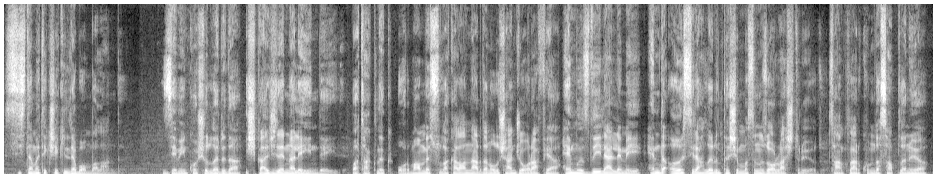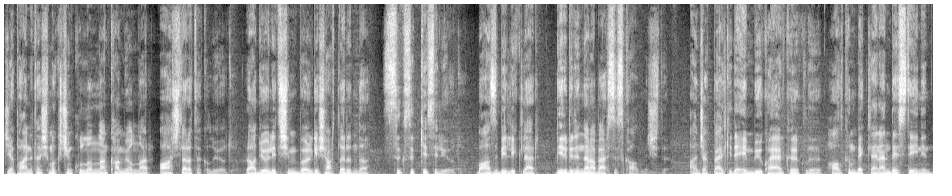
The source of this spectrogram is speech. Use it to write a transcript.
sistematik şekilde bombalandı. Zemin koşulları da işgalcilerin aleyhindeydi. Bataklık, orman ve sulak alanlardan oluşan coğrafya hem hızlı ilerlemeyi hem de ağır silahların taşınmasını zorlaştırıyordu. Tanklar kumda saplanıyor, cephane taşımak için kullanılan kamyonlar ağaçlara takılıyordu. Radyo iletişimi bölge şartlarında sık sık kesiliyordu. Bazı birlikler birbirinden habersiz kalmıştı. Ancak belki de en büyük hayal kırıklığı halkın beklenen desteğinin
